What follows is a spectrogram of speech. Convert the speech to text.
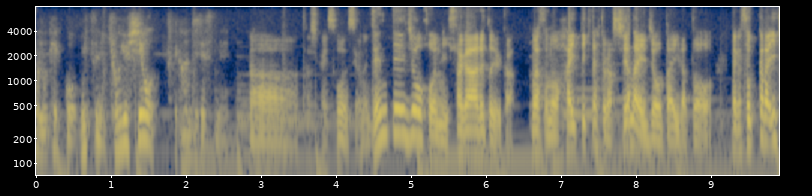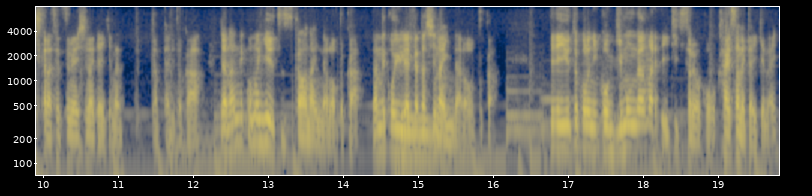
あの結構密に共有しようって感じですね。ああ、確かにそうですよね。前提情報に差があるというか、まあその入ってきた人が知らない状態だと、なんかそこから一から説明しなきゃいけなかったりとか、じゃあなんでこの技術使わないんだろうとか、なんでこういうやり方しないんだろうとか、っていうところにこう疑問が生まれて、いちいちそれをこう返さなきゃいけない。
